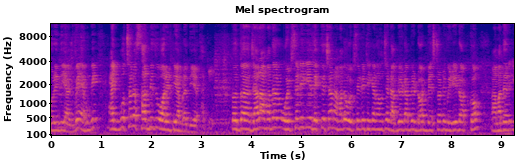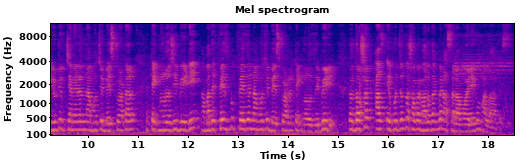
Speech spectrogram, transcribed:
করে দিয়ে আসবে এবং এক বছরের সার্ভিস ওয়ারেন্টি আমরা দিয়ে থাকি। তো যারা আমাদের ওয়েবসাইটে গিয়ে দেখতে চান, আমাদের ওয়েবসাইটের ঠিকানা হচ্ছে www.bestwaterBD.com আমাদের ইউটিউব চ্যানেলের নাম হচ্ছে বেস্ট ওয়াটার টেকনোলজি বিডি আমাদের ফেসবুক পেজের নাম হচ্ছে বেস্ট ওয়াটার টেকনোলজি বিডি তো দর্শক, আজ এ পর্যন্ত সবাই ভালো থাকবেন। আসসালামু আলাইকুম। আল্লাহ হাফেজ।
